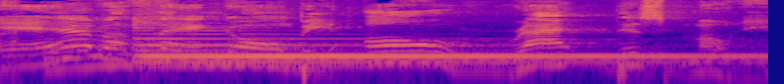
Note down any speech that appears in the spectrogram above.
Everything gonna be all right this morning.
